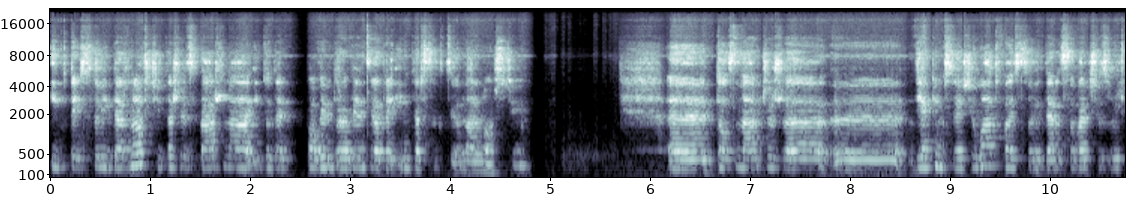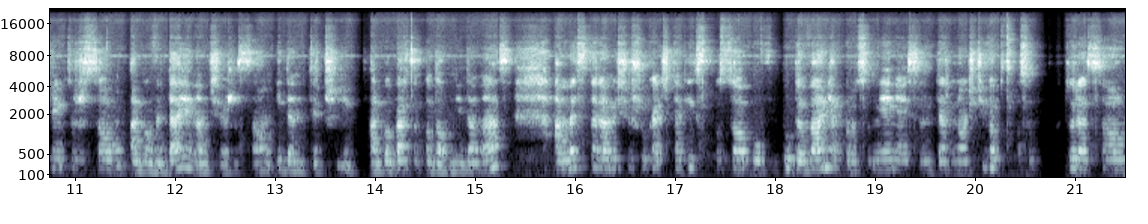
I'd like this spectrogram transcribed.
I w tej solidarności też jest ważna, i tutaj powiem trochę więcej o tej intersekcjonalności. E, to znaczy, że e, w jakimś sensie łatwo jest solidaryzować się z ludźmi, którzy są, albo wydaje nam się, że są identyczni, albo bardzo podobni do nas, a my staramy się szukać takich sposobów budowania porozumienia i solidarności wobec osób, które są,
